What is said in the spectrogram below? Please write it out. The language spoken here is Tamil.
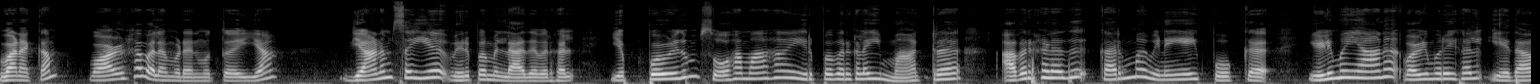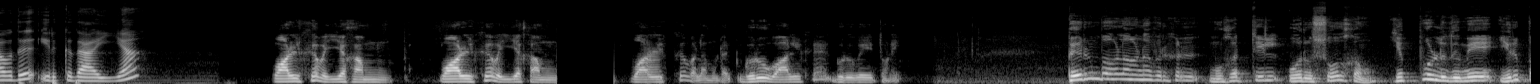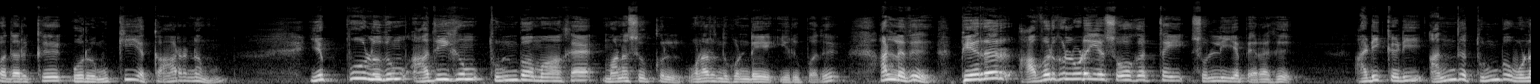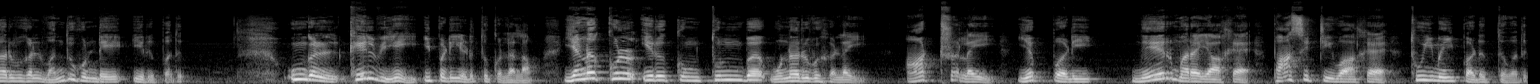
வணக்கம். வாழ்க வளமுடன் முத்து ஐயா தியானம் செய்ய விருப்பமில்லாதவர்கள் எப்பொழுதும் சோகமாக இருப்பவர்களை மாற்ற அவர்களது கர்ம வினையை போக்க எளிமையான வழிமுறைகள் ஏதாவது இருக்குதா ஐயா? வாழ்க வையகம். வாழ்க வையகம். வாழ்க வளமுடன். குரு வாழ்க குருவே துணை. பெரும்பாலானவர்கள் முகத்தில் ஒரு சோகம் எப்பொழுதுமே இருப்பதற்கு ஒரு முக்கிய காரணம் எப்பொழுதும் அதிகம் துன்பமாக மனசுக்குள் உணர்ந்து கொண்டே இருப்பது அல்லது பிறர் அவர்களுடைய சோகத்தை சொல்லிய பிறகு அடிக்கடி அந்த துன்ப உணர்வுகள் வந்து கொண்டே இருப்பது. உங்கள் கேள்வியை இப்படி எடுத்துக்கொள்ளலாம் எனக்குள் இருக்கும் துன்ப உணர்வுகளை ஆற்றலை எப்படி நேர்மறையாக பாசிட்டிவாக தூய்மைப்படுத்துவது?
